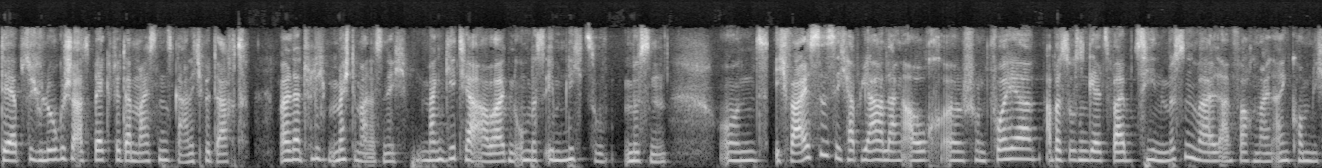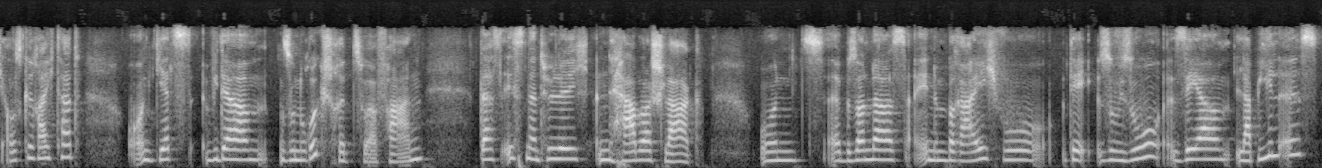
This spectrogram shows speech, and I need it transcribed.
der psychologische Aspekt wird dann meistens gar nicht bedacht. Weil natürlich möchte man das nicht. Man geht ja arbeiten, um es eben nicht zu müssen. Und ich weiß es, ich habe jahrelang auch äh, schon vorher Arbeitslosengeld 2 beziehen müssen, weil einfach mein Einkommen nicht ausgereicht hat. Und jetzt wieder so einen Rückschritt zu erfahren, das ist natürlich ein herber Schlag. Und äh, besonders in einem Bereich, wo der sowieso sehr labil ist,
